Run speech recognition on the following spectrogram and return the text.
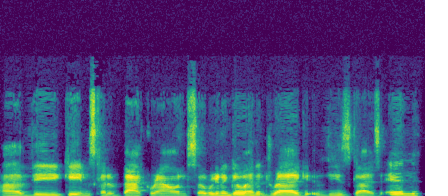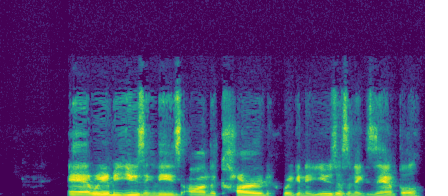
uh, the game's kind of background. So we're gonna go ahead and drag these guys in and we're gonna be using these on the card we're gonna use as an example.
